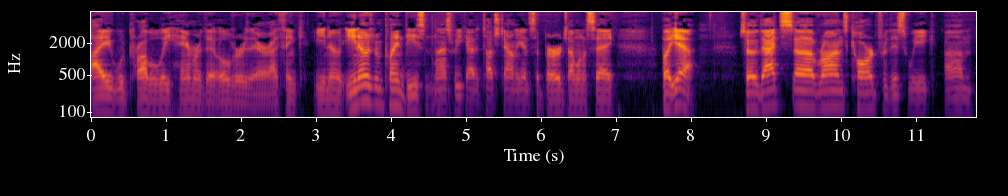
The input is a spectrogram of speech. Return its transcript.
I would probably hammer the over there. I think Eno Eno's been playing decent. Last week I had a touchdown against the Birds, I want to say. But yeah. So that's uh, Ron's card for this week. Um,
